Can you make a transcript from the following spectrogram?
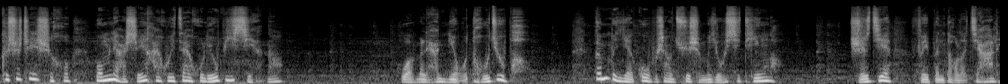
可是这时候我们俩谁还会在乎流鼻血呢？我们俩扭头就跑，根本也顾不上去什么游戏厅了，直接飞奔到了家里。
